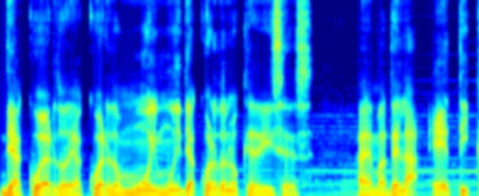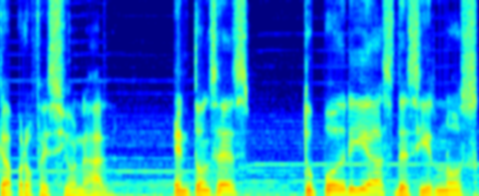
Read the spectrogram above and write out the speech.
De acuerdo, de acuerdo, muy, muy de acuerdo en lo que dices, además de la ética profesional. Entonces, ¿tú podrías decirnos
